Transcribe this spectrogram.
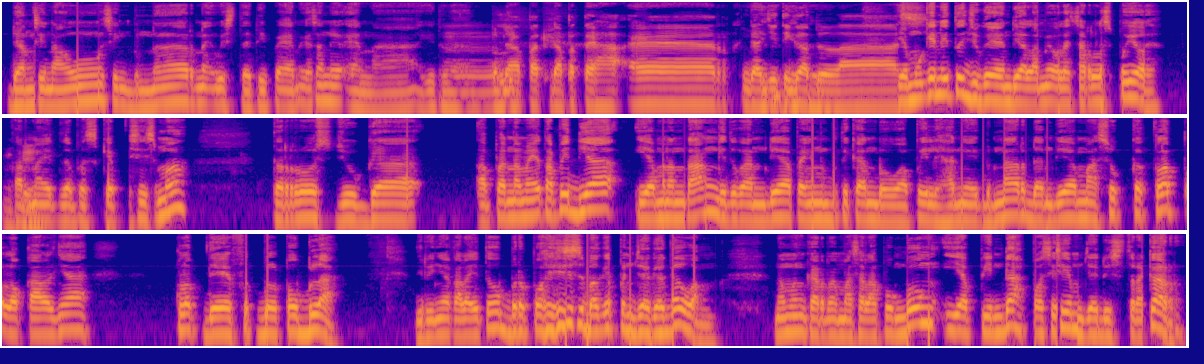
Dang sinau sing bener nek wis dadi PNS kan ya enak gitu kan. Hmm, dapat dapat THR, gaji Gitu-gitu. 13. Ya mungkin itu juga yang dialami oleh Charles Puyol ya. Oke. Karena itu dapat skeptisisme terus juga apa namanya tapi dia ya menentang gitu kan. Dia pengen membuktikan bahwa pilihannya benar dan dia masuk ke klub lokalnya klub de Football Pobla. Dirinya kala itu berposisi sebagai penjaga gawang. Namun karena masalah punggung, ia pindah posisi menjadi striker.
